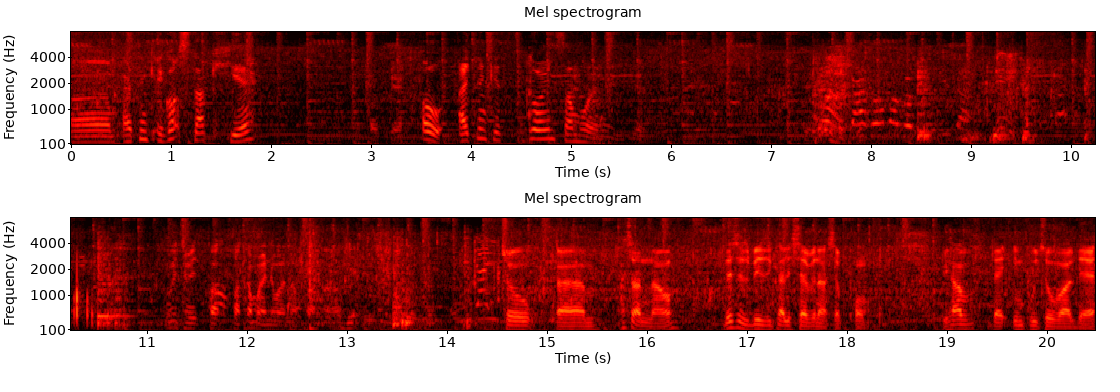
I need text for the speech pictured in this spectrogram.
Um, I think it got stuck here. Okay. Oh, I think it's going somewhere. Wait a minute, pa, pa, come on, no, no, pa, no. So, um, as of now, this is basically serving as a pump. We have the input over there,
